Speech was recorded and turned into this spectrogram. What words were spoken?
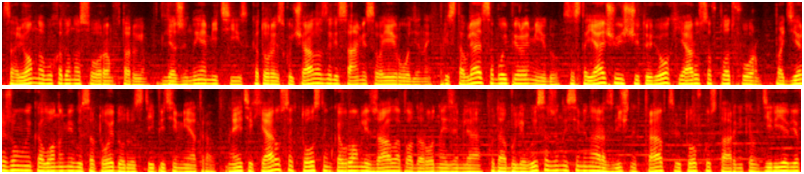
царем Навуходоносором II для жены Аметис, которая скучала за лесами своей родины. Представляет собой пирамиду, состоящую из четырех ярусов платформ, поддерживаемый колоннами высотой до 25 метров. На этих ярусах толстым ковром лежала плодородная земля, куда были высажены семена различных трав, цветов, кустарников, деревьев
